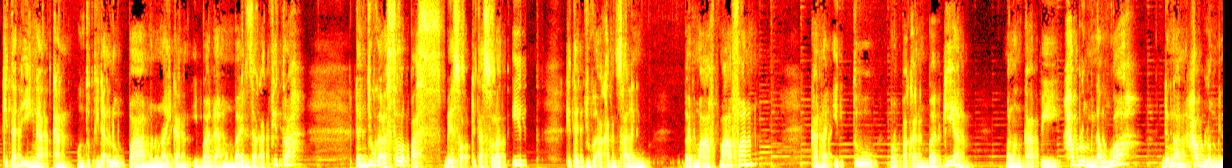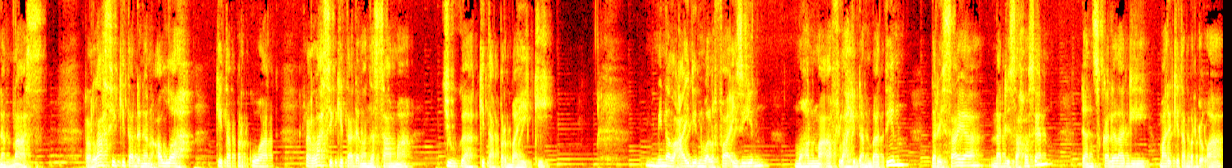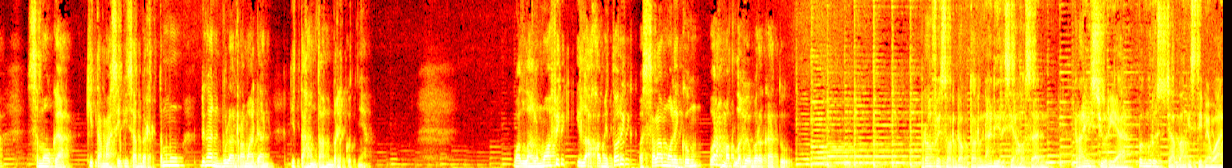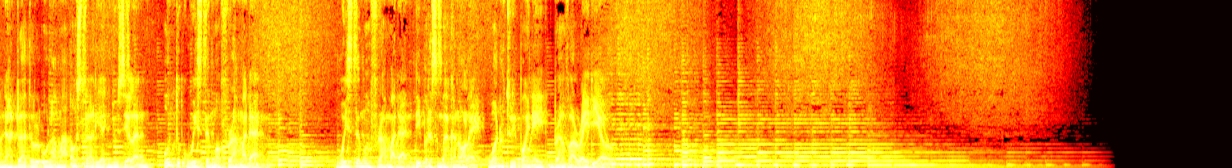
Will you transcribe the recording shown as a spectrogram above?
kita diingatkan untuk tidak lupa menunaikan ibadah membayar zakat fitrah dan juga selepas besok kita sholat id, kita juga akan saling bermaaf-maafan karena itu merupakan bagian melengkapi hablum minallah dengan hablum minan nas. Relasi kita dengan Allah kita perkuat, relasi kita dengan sesama juga kita perbaiki. Minal aidin wal faizin, mohon maaf lahir dan batin dari saya Nadisa Hosen dan sekali lagi, mari kita berdoa, semoga kita masih bisa bertemu dengan bulan Ramadan di tahun-tahun berikutnya. Wallahul muwafiq ila aqwamit Wassalamualaikum warahmatullahi wabarakatuh. Profesor Dr. Nadir Syahosen, Rais Surya, pengurus cabang istimewa Nahdlatul Ulama Australia New Zealand untuk Wisdom of Ramadan. Wisdom of Ramadan dipersembahkan oleh 103.8 Brava Radio.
